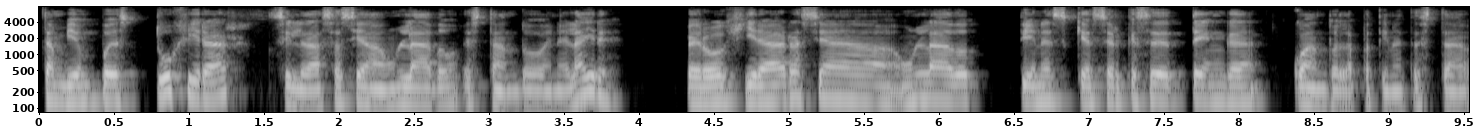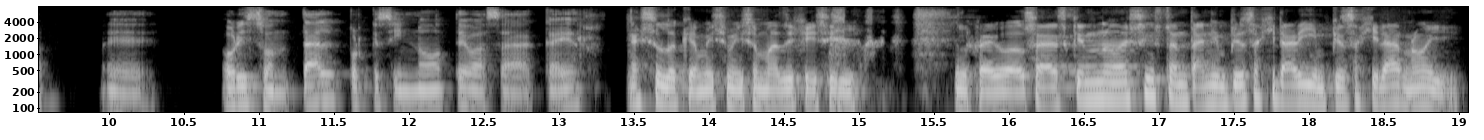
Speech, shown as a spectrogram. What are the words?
también puedes tú girar si le das hacia un lado estando en el aire. Pero girar hacia un lado tienes que hacer que se detenga cuando la patineta está eh, horizontal, porque si no te vas a caer. Eso es lo que a mí se me hizo más difícil el juego. O sea, es que no es instantáneo, empieza a girar y empieza a girar, ¿no? Y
